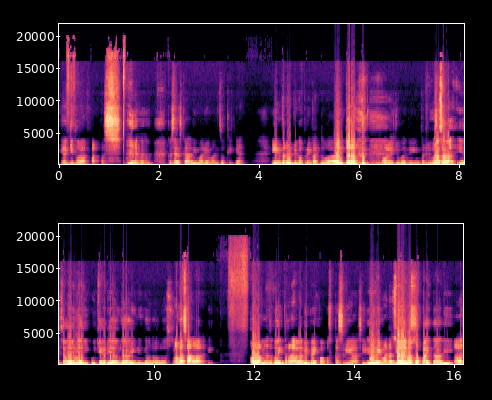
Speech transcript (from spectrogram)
ya gitu ah, apes. Iya. Kesian sekali Mario Mandzukic ya. Inter juga peringkat dua. Inter Boleh juga nih Inter juga. masalah ya sayangnya UCL dia nggak ini nggak lolos Nggak masalah. Kalau menurut gue Inter lebih baik fokus ke Serie A sih. Iya. Bagaimana dia Saya harus, Coppa Italia eh,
